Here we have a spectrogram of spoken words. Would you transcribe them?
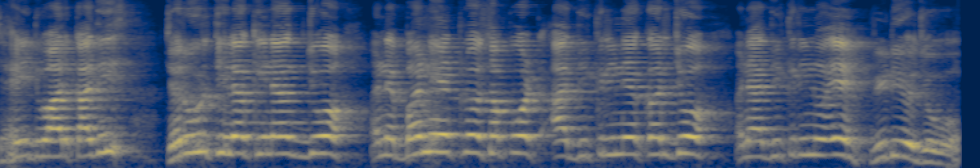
જય દ્વારકાધીશ જરૂરથી લખી નાખજો અને બને એટલો સપોર્ટ આ દીકરીને કરજો અને આ દીકરીનો એ વીડિયો જોવો.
